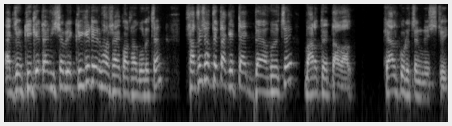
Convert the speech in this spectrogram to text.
একজন ক্রিকেটার হিসেবে ক্রিকেটের ভাষায় কথা বলেছেন, সাথে সাথে তাকে ট্যাগ দেওয়া হয়েছে ভারতের দালাল। খেয়াল করেছেন নিশ্চয়ই।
